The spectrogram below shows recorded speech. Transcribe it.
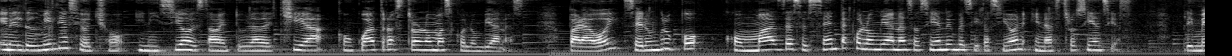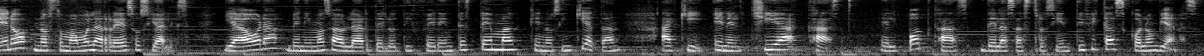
En el 2018 inició esta aventura de Chia con cuatro astrónomas colombianas, para hoy ser un grupo con más de 60 colombianas haciendo investigación en astrociencias. Primero nos tomamos las redes sociales y ahora venimos a hablar de los diferentes temas que nos inquietan aquí en el Chia Cast, el podcast de las astrocientíficas colombianas.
